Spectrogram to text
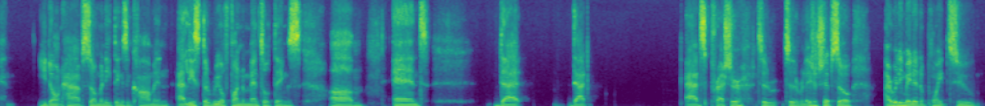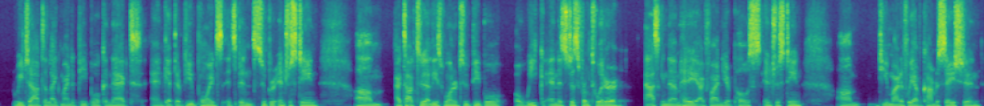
you don't have so many things in common, at least the real fundamental things. Um, and that that adds pressure to to the relationship. So I really made it a point to reach out to like-minded people, connect, and get their viewpoints. It's been super interesting. Um, I talked to at least one or two people a week, and it's just from Twitter, asking them, "Hey, I find your posts interesting. Um, do you mind if we have a conversation?"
